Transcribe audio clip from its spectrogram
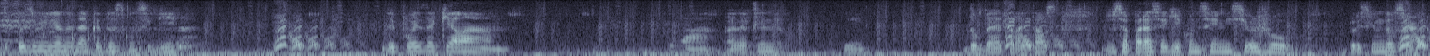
Depois de um milhão de décadas consegui. Depois daquela... Da, daquele do beta lá e tal, você aparece aqui quando você inicia o jogo. Por isso que não deu certo.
